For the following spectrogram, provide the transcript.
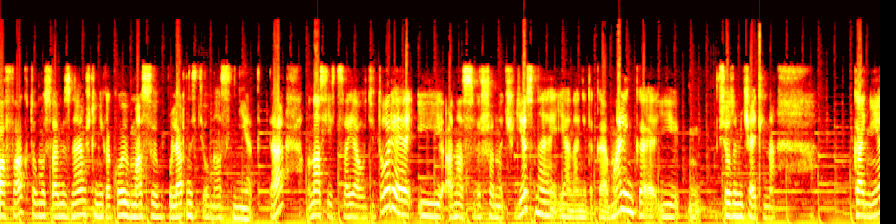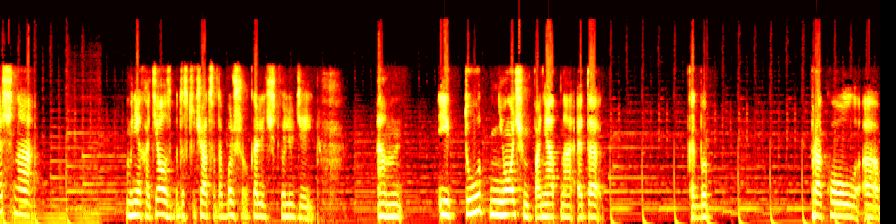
по факту мы с вами знаем, что никакой массовой популярности у нас нет. Да? У нас есть своя аудитория, и она совершенно чудесная, и она не такая маленькая, и все замечательно. Конечно, мне хотелось бы достучаться до большего количества людей. Эм, и тут не очень понятно, это как бы прокол э,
